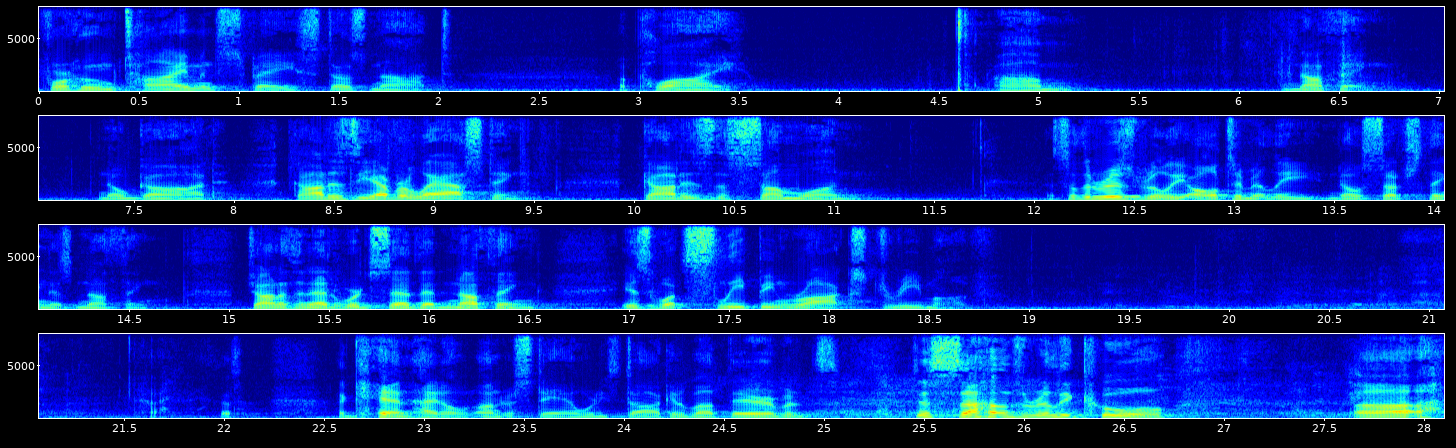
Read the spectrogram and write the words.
for whom time and space does not apply. Um, nothing, no God. God is the everlasting, God is the someone. And so there is really ultimately no such thing as nothing. Jonathan Edwards said that nothing is what sleeping rocks dream of. Again, I don't understand what he's talking about there, but it just sounds really cool. Uh,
